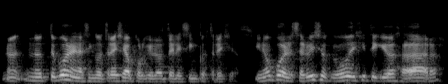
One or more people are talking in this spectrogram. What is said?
no, te ponen las 5 estrellas porque el hotel es 5 estrellas, sino por el servicio que vos dijiste que ibas a dar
